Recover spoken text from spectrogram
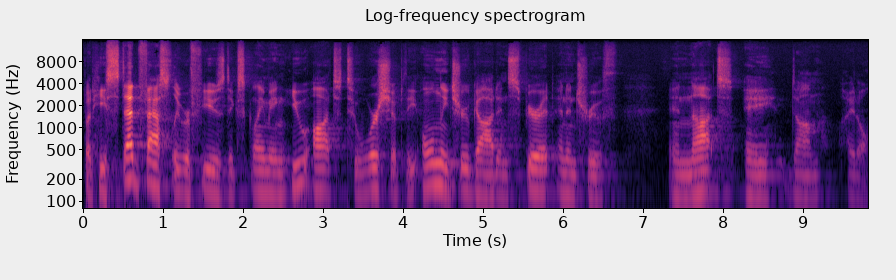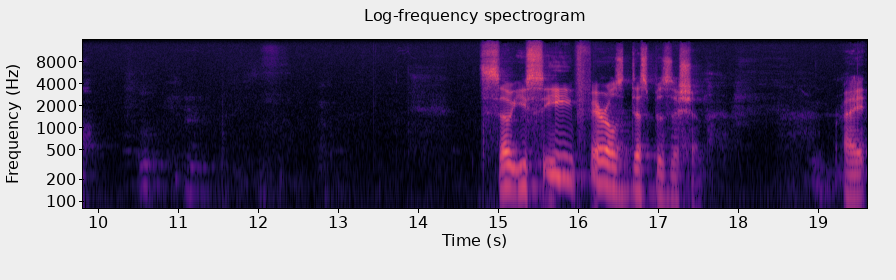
But he steadfastly refused, exclaiming, You ought to worship the only true God in spirit and in truth, and not a dumb idol. So you see Farel's disposition, right?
